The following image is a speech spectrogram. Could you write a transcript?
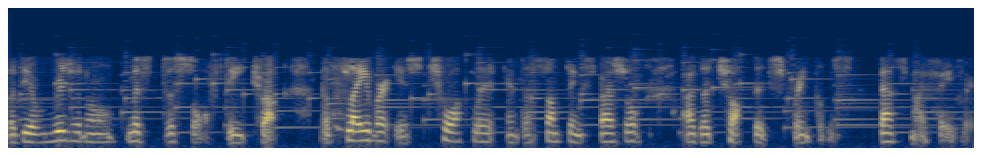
but the original Mr. Softee truck. The flavor is chocolate, and the something special are the chocolate sprinkles. That's my favorite.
